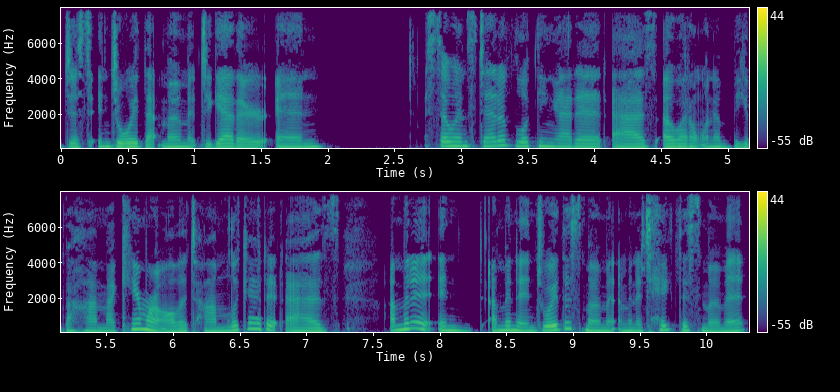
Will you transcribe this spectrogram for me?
just enjoyed that moment together. And so instead of looking at it as, oh, I don't want to be behind my camera all the time, look at it as I'm going to I'm going to enjoy this moment. I'm going to take this moment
